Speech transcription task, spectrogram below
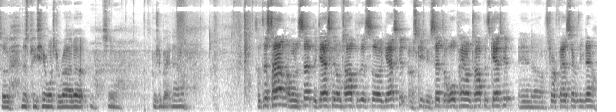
So this piece here wants to ride up. So push it back down. So this time I'm going to set the gasket on top of this uh, gasket, or excuse me, set the oil pan on top of this gasket and uh, start fastening everything down.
